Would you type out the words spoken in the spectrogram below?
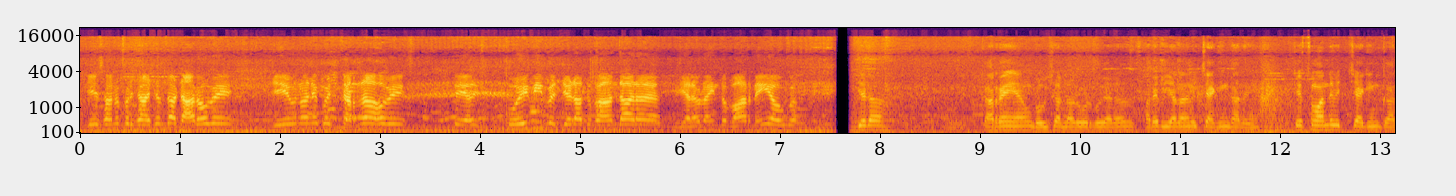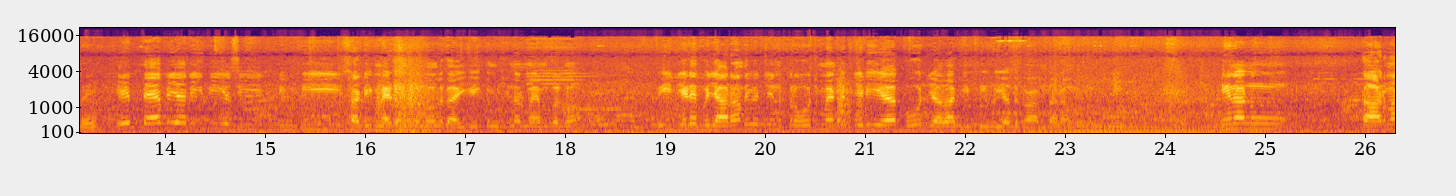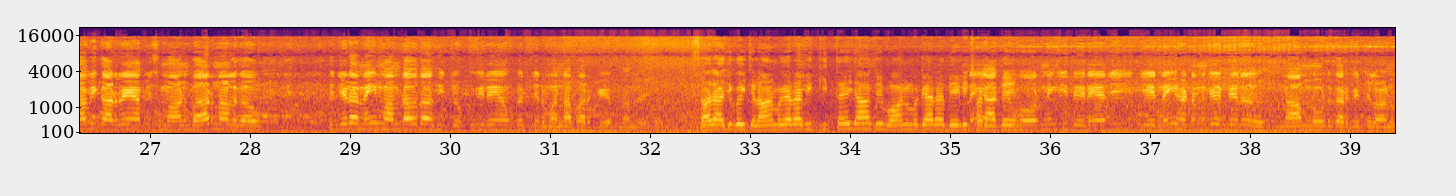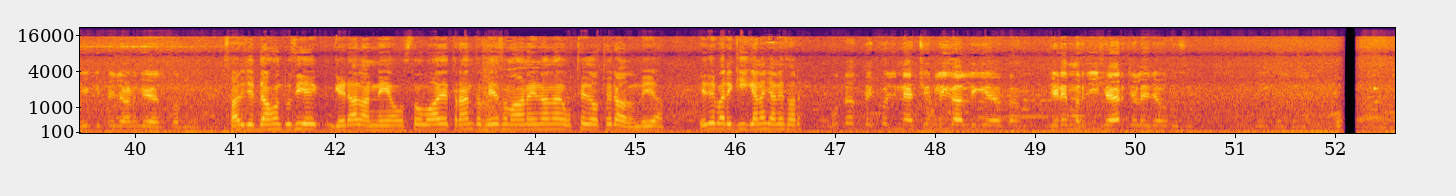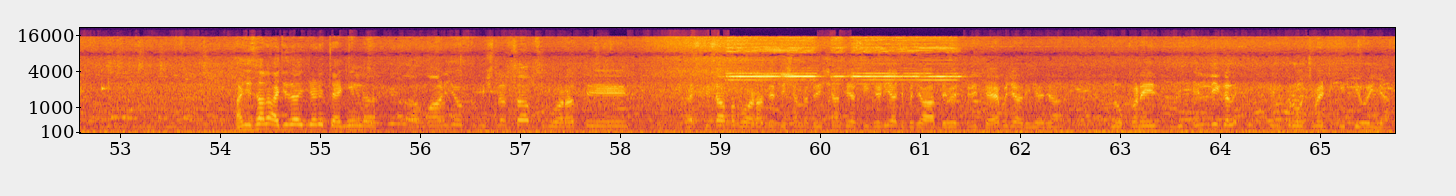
ਜੇ ਸਾਨੂੰ ਪ੍ਰਸ਼ਾਸਨ ਦਾ ਡਰ ਹੋਵੇ ਜੇ ਉਹਨਾਂ ਨੇ ਕੁਝ ਕਰਨਾ ਹੋਵੇ ਤੇ ਕੋਈ ਵੀ ਜਿਹੜਾ ਦੁਕਾਨਦਾਰ ਹੈ ਯੈਲੋ ਲਾਈਨ ਤੋਂ ਬਾਹਰ ਨਹੀਂ ਆਊਗਾ। ਜਿਹੜਾ ਕਰ ਰਹੇ ਹਾਂ, ਗਊਸ਼ਾਲਾ ਰੋਡ ਵਗੈਰਾ, ਸਾਰੇ ਬਾਜ਼ਾਰਾਂ ਵਿੱਚ ਚੈਕਿੰਗ ਕਰ ਰਹੇ ਹਾਂ ਕਿਸ ਸਮਾਨ ਦੇ ਵਿੱਚ ਚੈਕਿੰਗ ਕਰ ਰਹੇ ਆ ਇਹ ਤਹਿ ਬਜ਼ਾਰੀ ਦੀ ਅਸੀਂ ਡਿਊਟੀ ਸਾਡੀ ਮੈਡਮ ਵੱਲੋਂ ਲਗਾਈ ਗਈ ਕਮਿਸ਼ਨਰ ਮੈਮ ਵੱਲੋਂ, ਵੀ ਜਿਹੜੇ ਬਾਜ਼ਾਰਾਂ ਦੇ ਵਿੱਚ ਇਨਕਰੋਚਮੈਂਟ ਜਿਹੜੀ ਆ, ਬਹੁਤ ਜ਼ਿਆਦਾ ਕੀਤੀ ਹੋਈ ਆ ਦੁਕਾਨਦਾਰਾਂ ਵੱਲੋਂ। ਇਹਨਾਂ ਨੂੰ ਤਾੜਨਾ ਵੀ ਕਰ ਰਹੇ ਆ ਵੀ ਸਮਾਨ ਬਾਹਰ ਨਾ ਲਗਾਓ, ਤੇ ਜਿਹੜਾ ਨਹੀਂ ਮੰਨਦਾ ਉਹਦਾ ਅਸੀਂ ਚੁੱਕ ਵੀ ਰਹੇ ਹਾਂ ਫਿਰ ਜੁਰਮਾਨਾ ਭਰ ਕੇ ਆਪਣਾ ਲੈ ਸਰ ਅੱਜ ਕੋਈ ਚਲਾਨ ਵਗੈਰਾ ਵੀ ਕੀਤਾ ਹੈ ਜਾਂ ਕੋਈ ਵਾਰਨ ਵਗੈਰਾ ਦੇ ਕੇ ਛੱਡ ਨਹੀਂ ਅੱਜ ਦਿੱਤੇ? ਵਾਰਨਿੰਗ ਹੀ ਦੇ ਰਹੇ ਆ ਜੀ। ਜੇ ਨਹੀਂ ਹਟਣਗੇ ਫਿਰ ਨਾਮ ਨੋਟ ਕਰਕੇ ਚਲਾਨ ਵੀ ਕੀਤੇ ਜਾਣਗੇ ਐਸ ਪਰ ਸਰ ਜਿੱਦਾਂ ਹੁਣ ਤੁਸੀਂ ਇਹ ਗੇੜਾ ਲਾਉਂਦੇ ਆ ਉਸ ਤੋਂ ਬਾਅਦ ਇਹ ਤੁਰੰਤ ਫੇਰ ਸਮਾਨ ਇਹਨਾਂ ਦਾ ਉੱਥੇ ਦਾ ਉੱਥੇ ਰੱਖ ਦਿੰਦੇ ਆ। ਇਹਦੇ ਬਾਰੇ ਕੀ ਕਹਿਣਾ ਚਾਹੁੰਦੇ ਸਰ? ਉਹ ਤਾਂ ਦੇਖੋ ਜੀ ਨੈਚੁਰਲੀ ਗੱਲ ਹੀ ਉਹ ਤਾਂ। ਜਿਹੜੇ ਮਰਜ਼ੀ ਸ਼ਹਿਰ ਚਲੇ ਜਾਓ ਤੁਸੀਂ। ਹਾਂਜੀ ਸਰ ਅੱਜ ਦਾ ਜਿਹੜੇ ਚੈਕਿੰਗ ਦਾ ਮਾਨਯੋਗ ਕਮਿਸ਼ਨਰ ਸਾਹਿਬ ਫਗਵਾੜਾ ਤੇ ਐਸਪੀ ਸਾਹਿਬ ਫਗਵਾੜਾ ਦੇ ਦਿਸ਼ਾ ਨਿਰਦੇਸ਼ਾਂ ਤੇ ਅਸੀਂ ਜਿਹੜੀ ਅੱਜ ਬਾਜ਼ਾਰ ਦੇ ਵਿੱਚ ਜਿਹੜੀ ਤਹਿ ਬਜ਼ਾਰੀ ਆ ਜਾਂ ਲੋਕਾਂ ਨੇ ਇਲੀਗਲ ਇਨਕਰੋਚਮੈਂਟ ਕੀਤੀ ਹੋਈ ਆ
